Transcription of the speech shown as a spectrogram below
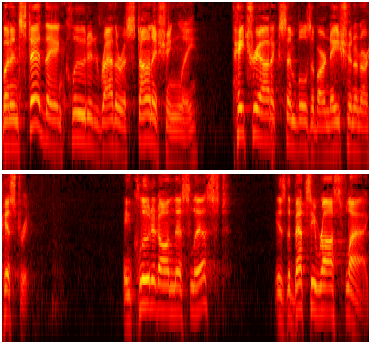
but instead they included, rather astonishingly, patriotic symbols of our nation and our history. Included on this list is the Betsy Ross flag.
